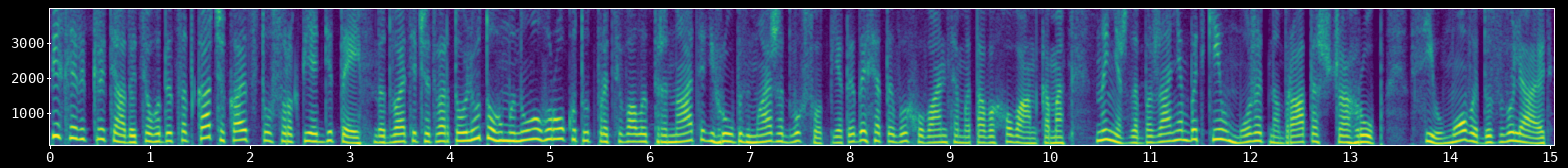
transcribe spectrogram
Після відкриття до цього дитсадка чекають 145 дітей. До 24 лютого минулого року тут працювали 13 груп з майже 250 вихованцями та вихованками. Нині ж за бажанням батьків можуть набрати ще груп. Всі умови дозволяють.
